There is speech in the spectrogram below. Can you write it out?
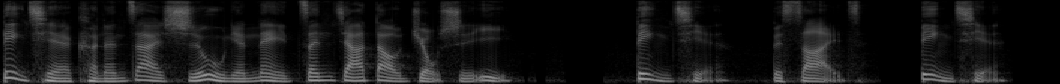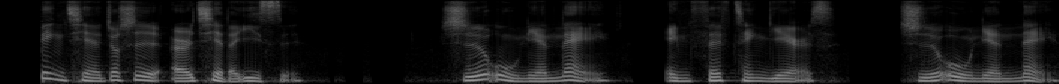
并且可能在十五年内增加到九十亿，并且，besides。并且，并且就是而且的意思。十五年内，in fifteen years，十五年内。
